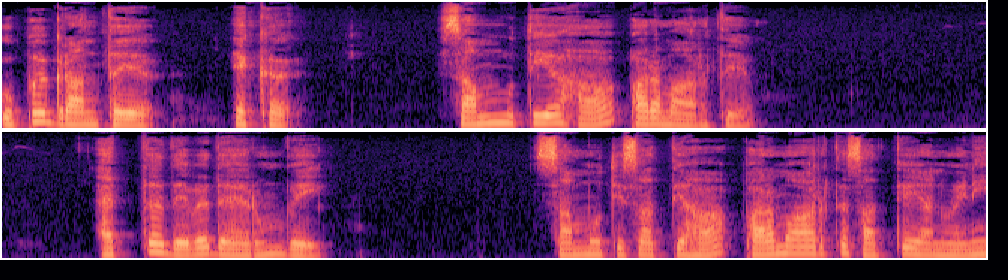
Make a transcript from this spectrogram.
උපග්‍රන්ථය 1 සම්මුතිය හා පරමාර්ථය. ඇත්ත දෙවදෑරුම් වෙයි. සම්මුති සත්‍ය හා පරමාර්ථ සත්‍ය යනුවෙනි.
